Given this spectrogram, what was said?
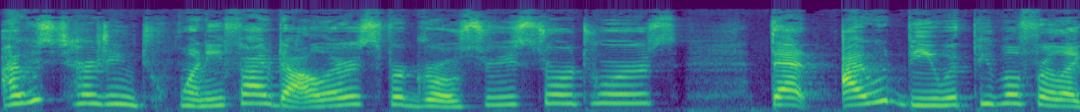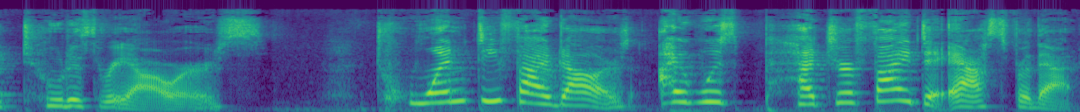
I was charging $25 for grocery store tours that I would be with people for like two to three hours. $25. I was petrified to ask for that.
